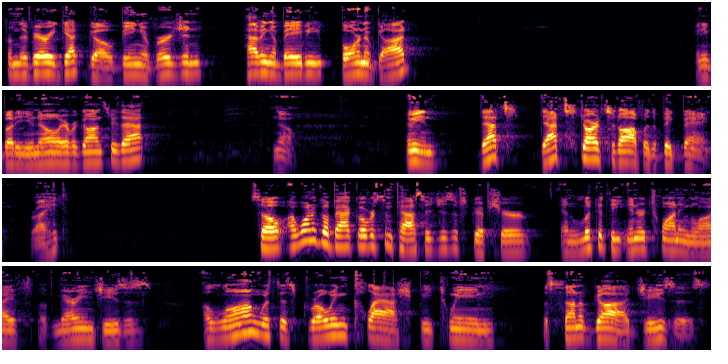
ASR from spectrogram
From the very get-go, being a virgin, having a baby born of God. Anybody you know ever gone through that? No. I mean, that's, that starts it off with a big bang, right? So I want to go back over some passages of scripture and look at the intertwining life of Mary and Jesus along with this growing clash between the Son of God, Jesus,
